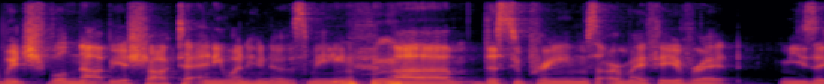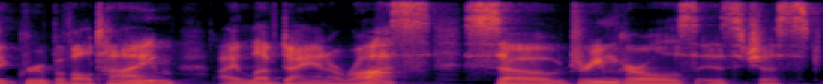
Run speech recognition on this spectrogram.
which will not be a shock to anyone who knows me. um, the Supremes are my favorite music group of all time. I love Diana Ross, so Dreamgirls is just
